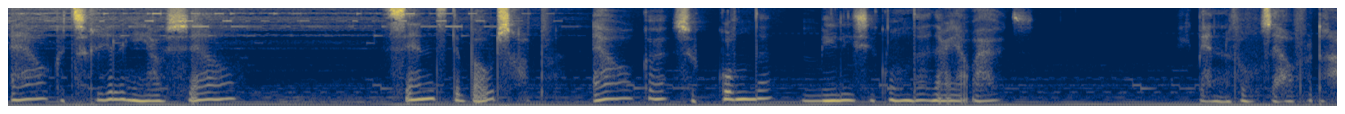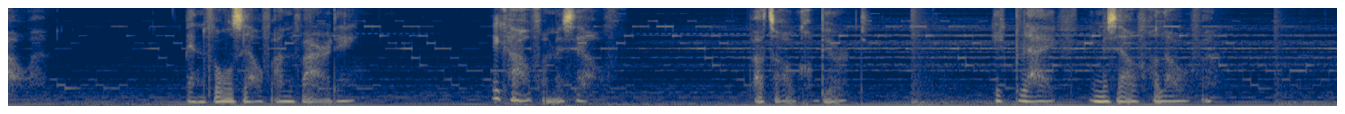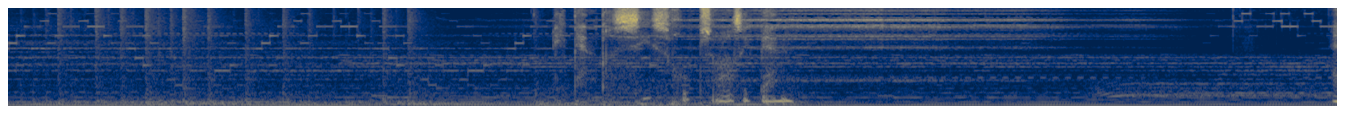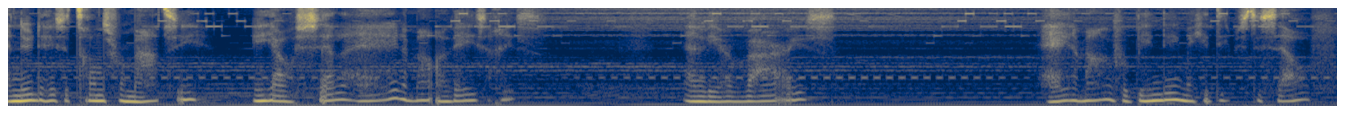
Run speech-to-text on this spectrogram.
Elke trilling in jouw cel zendt de boodschap elke seconde, milliseconde naar jou uit. Ik ben vol zelfvertrouwen ben vol zelfaanvaarding. Ik hou van mezelf. Wat er ook gebeurt. Ik blijf in mezelf geloven. Ik ben precies goed zoals ik ben. En nu deze transformatie in jouw cellen helemaal aanwezig is en weer waar is. Helemaal in verbinding met je diepste zelf.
